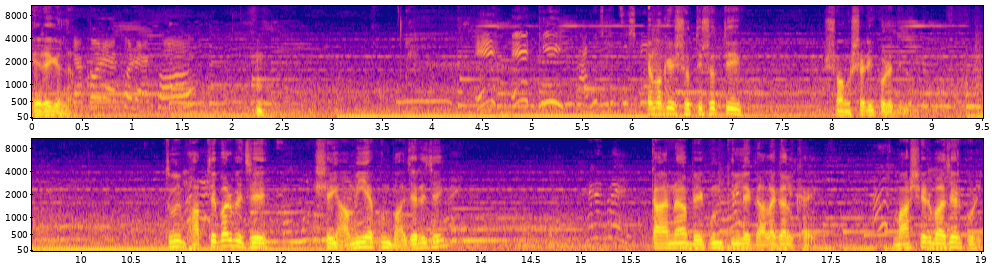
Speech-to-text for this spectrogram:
হেরে গেলাম? আমাকে সত্যি সত্যি সংসারই করে দিল তুমি ভাবতে পারবে যে সেই আমি এখন বাজারে যাই। তা না, বেগুন কিনলে গালাগাল খাই। মাসের বাজার করি।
